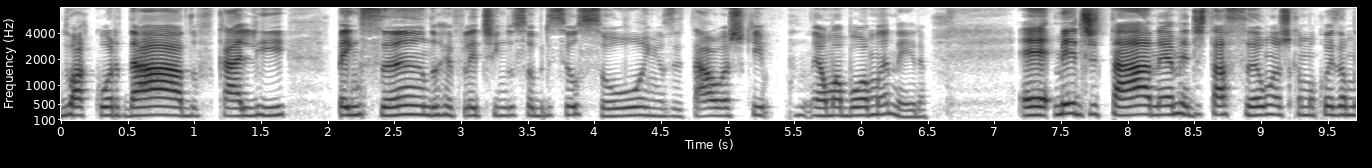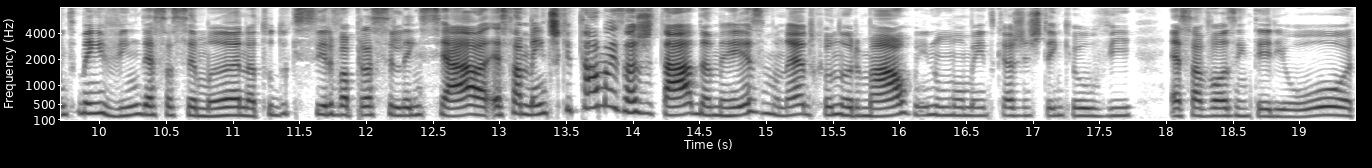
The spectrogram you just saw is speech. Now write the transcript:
do acordado, ficar ali pensando, refletindo sobre seus sonhos e tal. Acho que é uma boa maneira é, meditar, né? A meditação, acho que é uma coisa muito bem-vinda essa semana. Tudo que sirva para silenciar essa mente que está mais agitada mesmo, né? Do que o normal, e num momento que a gente tem que ouvir essa voz interior,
